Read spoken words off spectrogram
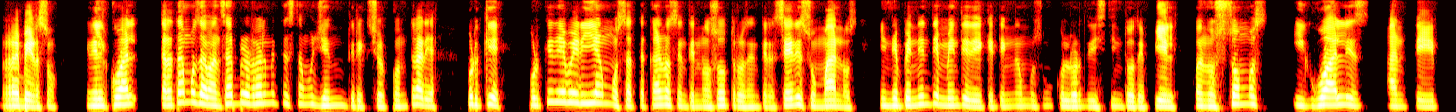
reverso, en el cual tratamos de avanzar, pero realmente estamos yendo en dirección contraria. Porque, ¿por qué deberíamos atacarnos entre nosotros, entre seres humanos, independientemente de que tengamos un color distinto de piel, cuando somos iguales ante,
